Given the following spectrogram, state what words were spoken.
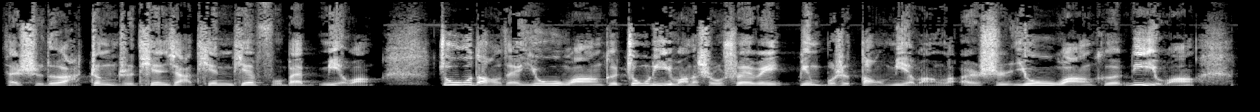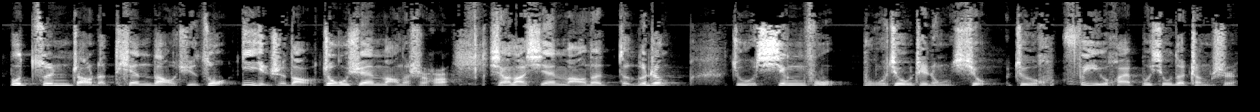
才使得啊政治天下天天腐败灭亡。周道在幽王和周厉王的时候衰微，并不是道灭亡了，而是幽王和厉王不遵照着天道去做，一直到周宣王的时候，想到先王的德政，就兴复补救这种修这个废坏不修的政事，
